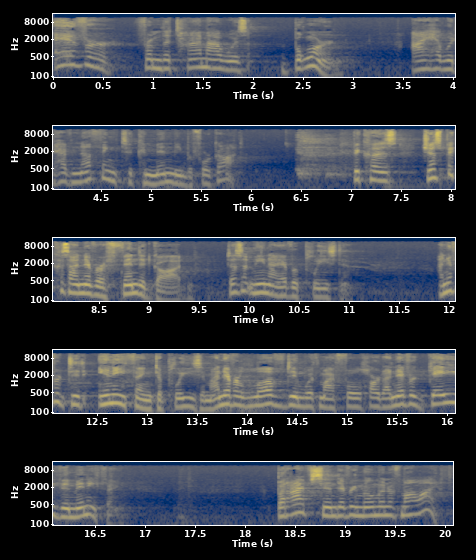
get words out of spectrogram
ever from the time I was born, I would have nothing to commend me before God. Because just because I never offended God doesn't mean I ever pleased Him. I never did anything to please Him. I never loved Him with my full heart. I never gave Him anything. But I've sinned every moment of my life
